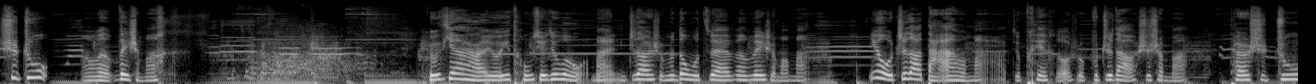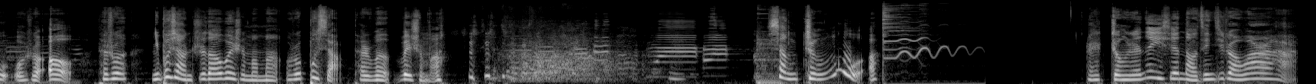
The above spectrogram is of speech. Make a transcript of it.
是猪。然后问为什么？有一天啊，有一同学就问我嘛，你知道什么动物最爱问为什么吗？因为我知道答案了嘛，就配合我说不知道是什么。他说是猪。我说哦。他说你不想知道为什么吗？我说不想。他是问为什么？想整我？哎，整人的一些脑筋急转弯哈，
